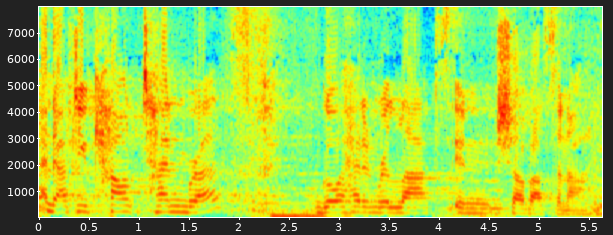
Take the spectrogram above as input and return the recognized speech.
And after you count 10 breaths, go ahead and relax in Shavasana.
